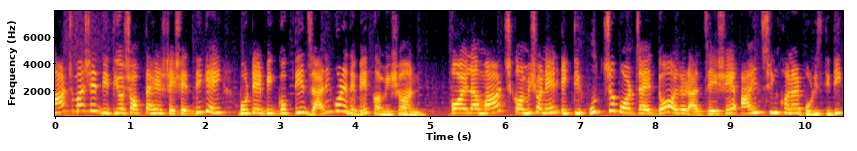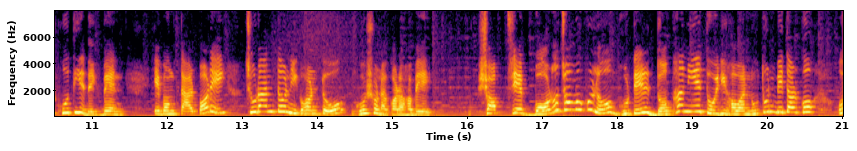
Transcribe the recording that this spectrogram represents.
মার্চ মাসের দ্বিতীয় সপ্তাহের শেষের দিকেই ভোটের বিজ্ঞপ্তি জারি করে দেবে কমিশন। পয়লা মার্চ কমিশনের একটি উচ্চ পর্যায়ের দল রাজ্যে এসে আইন শৃঙ্খলার পরিস্থিতি খতিয়ে দেখবেন এবং তারপরেই চূড়ান্ত নিঘণ্ট ঘোষণা করা হবে। সবচেয়ে বড় চমক হলো ভোটের দফা নিয়ে তৈরি হওয়া নতুন বিতর্ক ও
